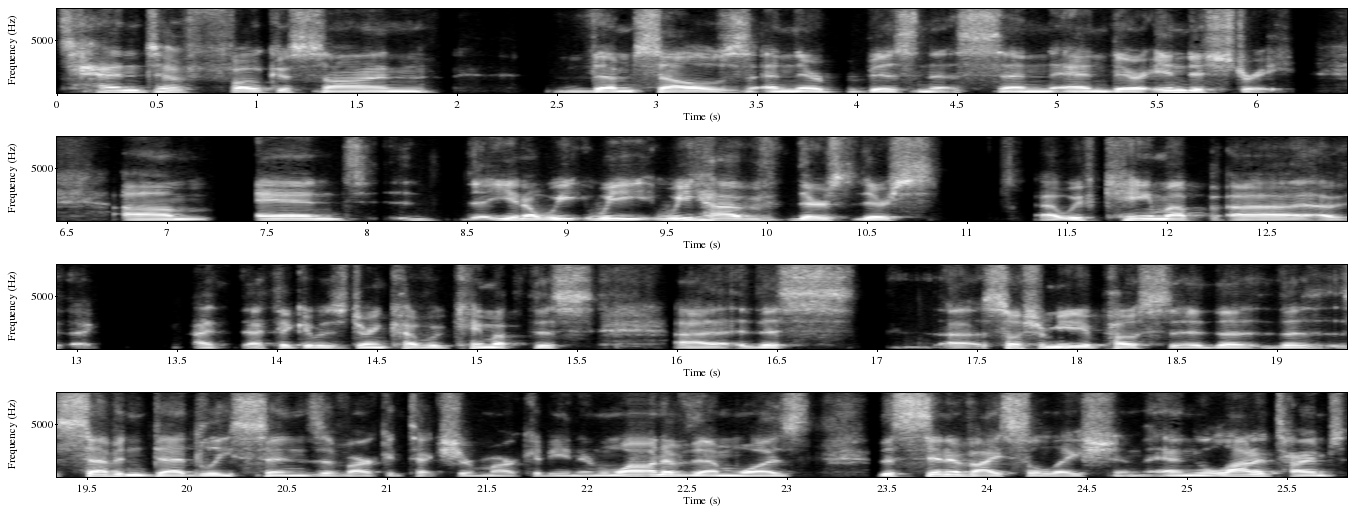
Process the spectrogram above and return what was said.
tend to focus on themselves and their business and and their industry, um, and you know we we we have there's there's uh, we've came up. Uh, I, I think it was during COVID came up this uh, this uh, social media posts uh, the the seven deadly sins of architecture marketing, and one of them was the sin of isolation. And a lot of times,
